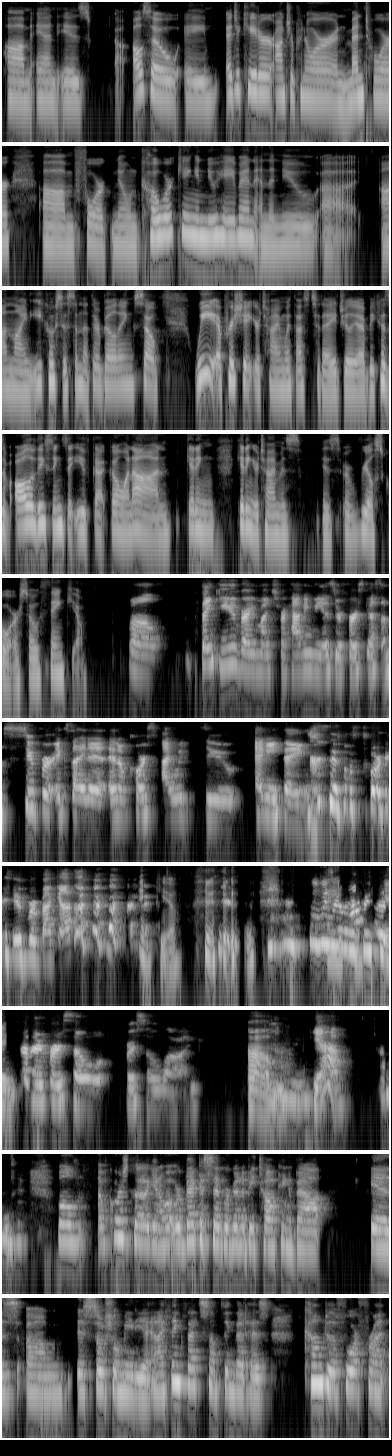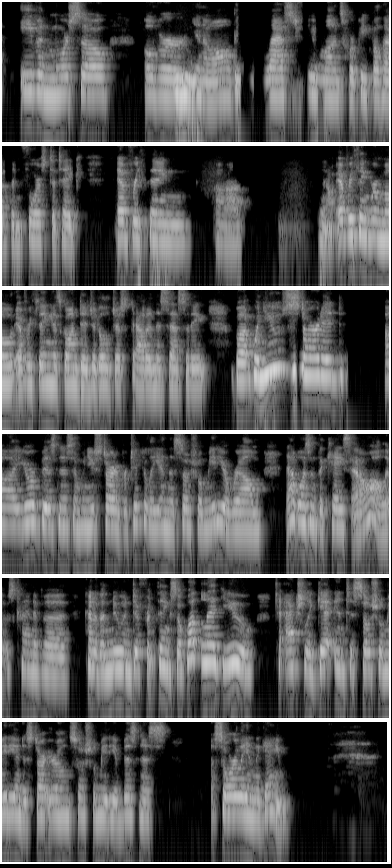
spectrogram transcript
um, and is uh, also a educator, entrepreneur, and mentor um, for known co-working in New Haven and the new uh, online ecosystem that they're building. So we appreciate your time with us today, Julia, because of all of these things that you've got going on. Getting getting your time is is a real score. So thank you. Well, thank you very much for having me as your first guest. I'm super excited. And of course, I would do anything for you, Rebecca. thank you. well, we really appreciate each other for so for so long. Um, oh, yeah. Well, of course, uh, you know what Rebecca said. We're going to be talking about is um, is social media, and I think that's something that has come to the forefront even more so over mm-hmm. you know all the last few months where people have been forced to take everything uh, you know everything remote everything has gone digital just out of necessity. But when you started uh, your business and when you started particularly in the social media realm that wasn't the case at all. It was kind of a kind of a new and different thing. So what led you to actually get into social media and to start your own social media business so early in the game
